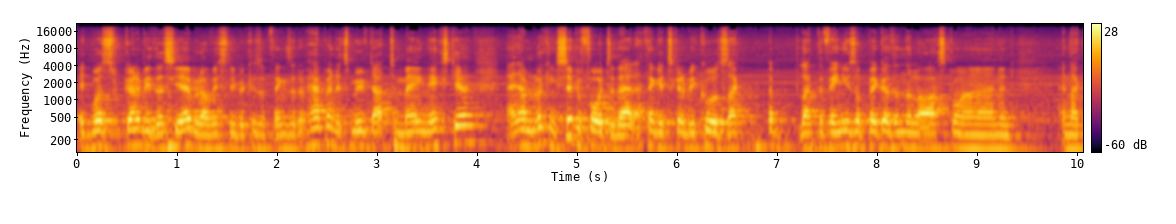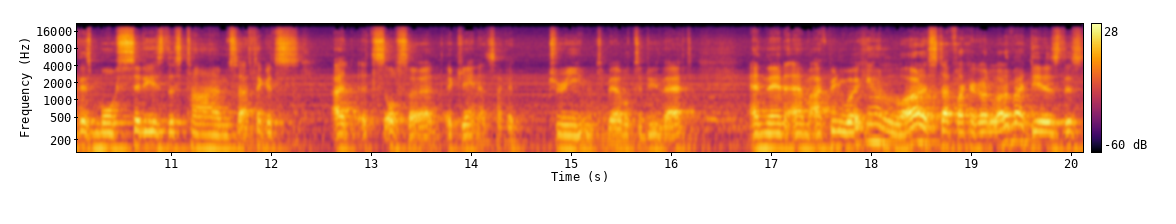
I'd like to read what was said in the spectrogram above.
it was going to be this year, but obviously because of things that have happened, it's moved out to May next year, and I'm looking super forward to that. I think it's going to be cool. It's like like the venues are bigger than the last one, and and like there's more cities this time. So I think it's I, it's also again it's like a dream to be able to do that. And then um, I've been working on a lot of stuff. Like I got a lot of ideas. There's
